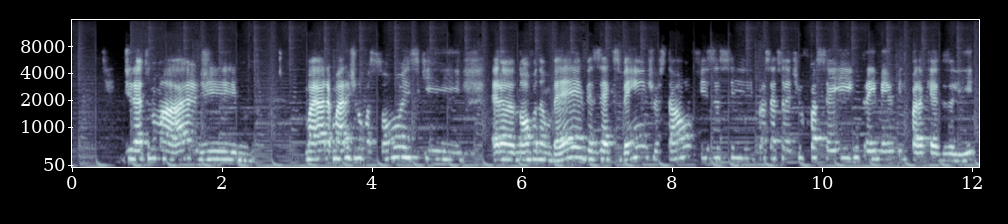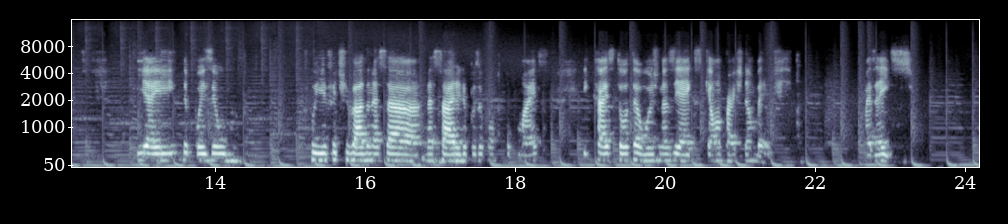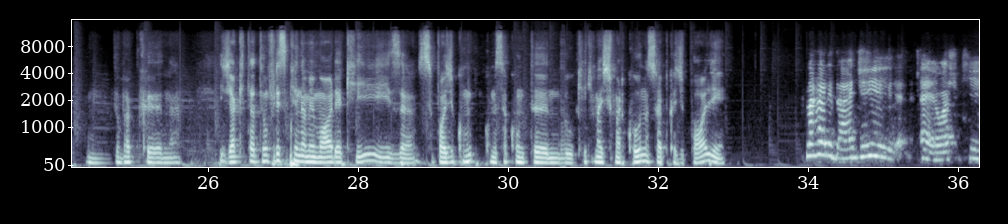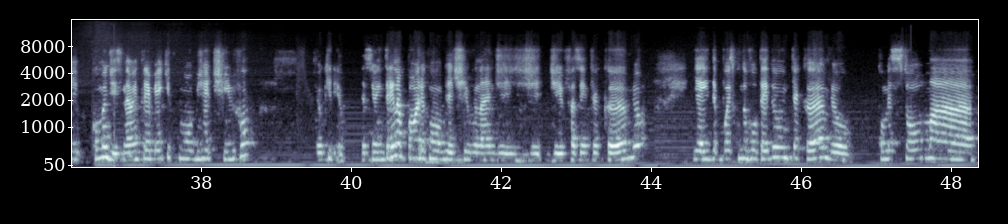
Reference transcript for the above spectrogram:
direto numa área de uma área, uma área de inovações que era nova na Ambev, X Ventures e tal. Fiz esse processo seletivo, passei entrei meio que de paraquedas ali. E aí depois eu fui efetivado nessa, nessa área, depois eu conto um pouco mais. E cá estou até hoje na ZX, que é uma parte da Ambev. Mas é isso. Muito bacana. E já que está tão fresquinho na memória aqui, Isa, você pode com começar contando o que, que mais te marcou na sua época de poli? Na realidade, é, eu acho que, como eu disse, né, eu entrei meio que com um objetivo. Eu queria, assim, eu entrei na Poli com o objetivo, né, de, de, de fazer intercâmbio. E aí depois, quando eu voltei do intercâmbio, começou uma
